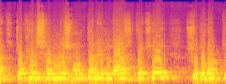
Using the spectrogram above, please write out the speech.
এক চোখের সামনে সন্তানের লাশ দেখে শুধুমাত্র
